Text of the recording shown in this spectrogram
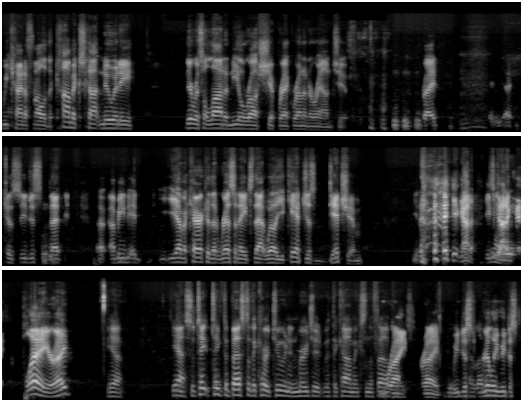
we kind of followed the comics continuity. There was a lot of Neil Ross shipwreck running around too, right? Because you just that, uh, I mean, it, you have a character that resonates that well. You can't just ditch him. You know, you gotta he's yeah. gotta get play right. Yeah. Yeah, so take take the best of the cartoon and merge it with the comics and the Falcons. Right, right. We just really, it. we just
